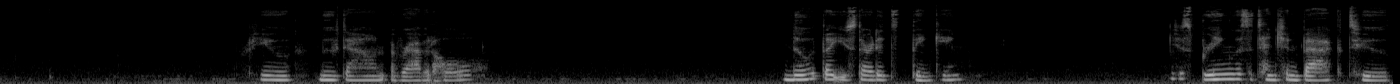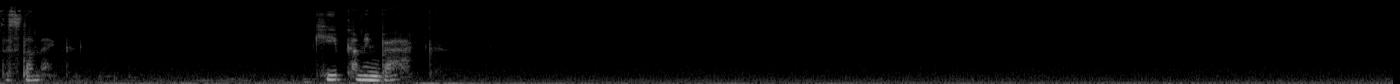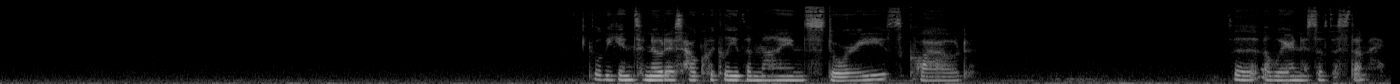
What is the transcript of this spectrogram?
if you move down a rabbit hole, note that you started thinking. Just bring this attention back to the stomach. Keep coming back. You'll begin to notice how quickly the mind's stories cloud the awareness of the stomach.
